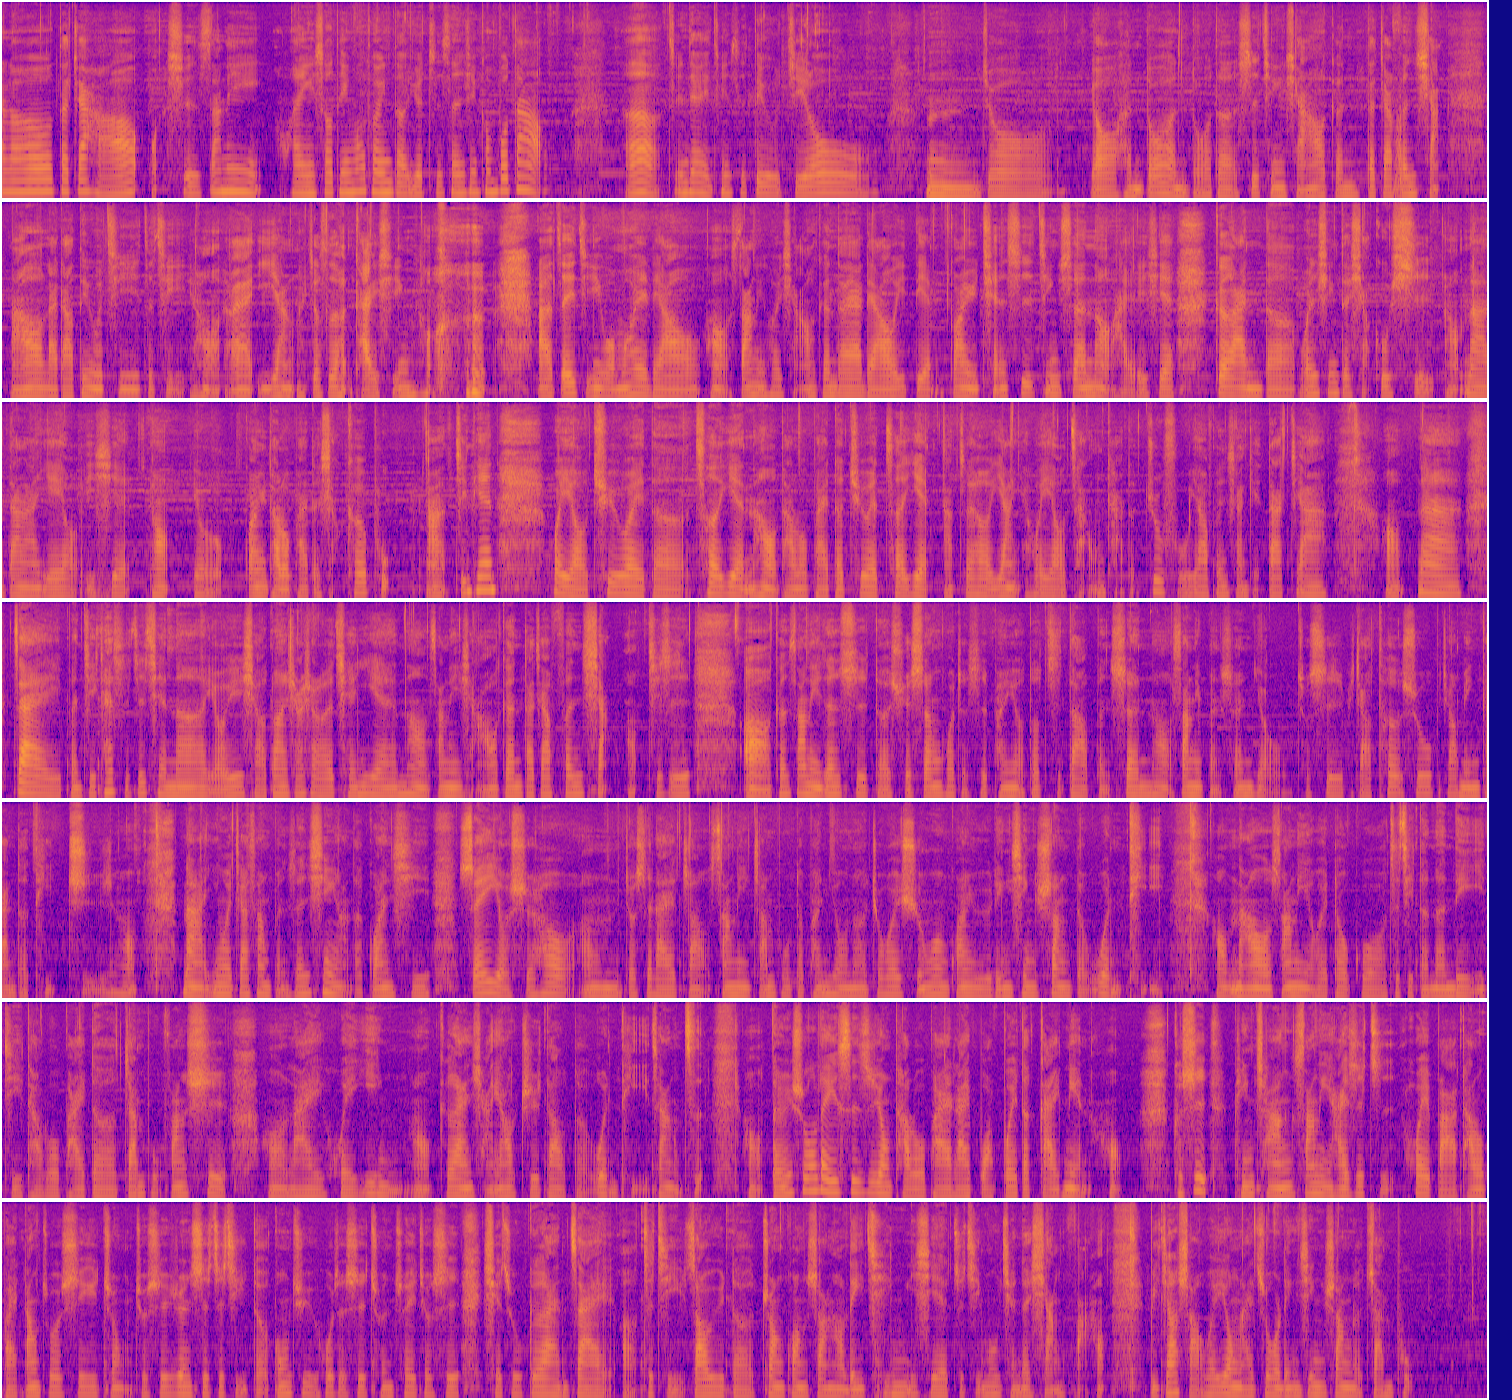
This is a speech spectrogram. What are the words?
Hello，大家好，我是 Sunny，欢迎收听猫头鹰的月之声星空步道。啊，今天已经是第五集喽，嗯，就有很多很多的事情想要跟大家分享。然后来到第五集，自己哈还一样，就是很开心哈。啊，这一集我们会聊哈，桑尼会想要跟大家聊一点关于前世今生哦，还有一些个案的温馨的小故事。好，那当然也有一些哈，有关于塔罗牌的小科普。那今天会有趣味的测验，然后塔罗牌的趣味测验。那最后一样也会有彩虹卡的祝福要分享给大家。好，那在本集开始之前呢，有一小段小小的前言哈，桑尼想要跟大家分享哦。其实，啊，跟桑尼认识的学生或者是朋友都知道，本身哈，桑尼本身有就是比较特殊、比较敏感的体质哈。那因为加上本身信仰的关系，所以有时候嗯，就是来找桑尼占卜的朋友呢，就会询问关于灵性上的问题。好，然后桑尼也会透过自己的能力以及塔罗牌的占卜方式，哦，来回应哦个案想要知道的问题，这样子，好，等于说类似是用塔罗牌来卜杯的概念，吼。可是平常桑尼还是只会把塔罗牌当做是一种就是认识自己的工具，或者是纯粹就是协助个案在呃自己遭遇的状况上啊，厘清一些自己目前的想法哈，比较少会用来做灵性上的占卜。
